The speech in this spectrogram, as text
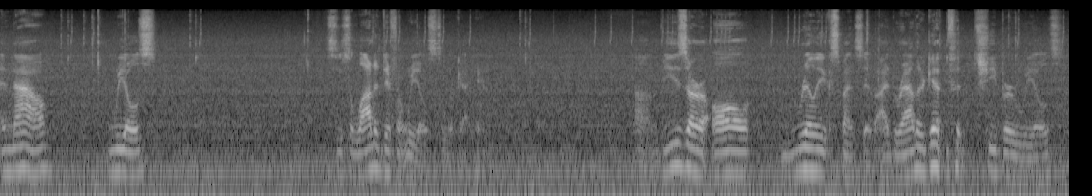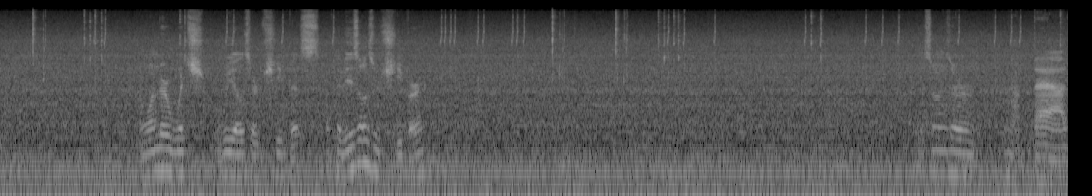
and now wheels. So there's a lot of different wheels to look at here. Um, these are all really expensive. I'd rather get the cheaper wheels. I wonder which wheels are cheapest. Okay, these ones are cheaper. These ones are not bad.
